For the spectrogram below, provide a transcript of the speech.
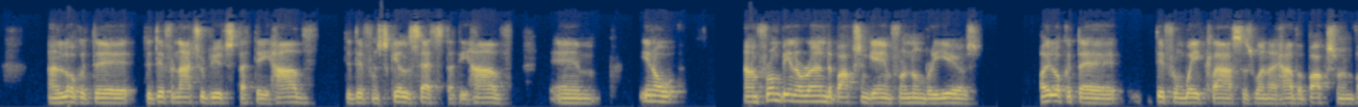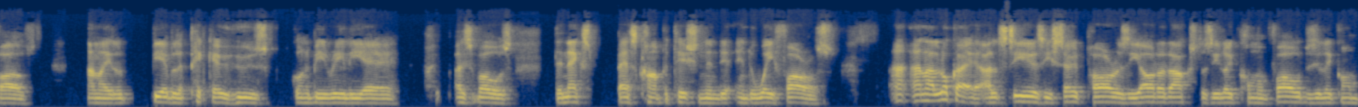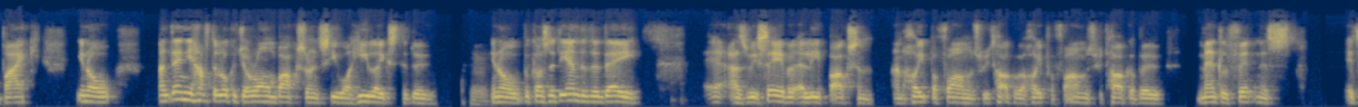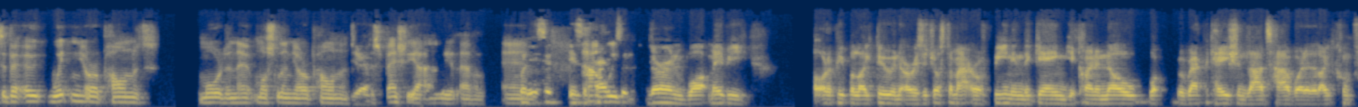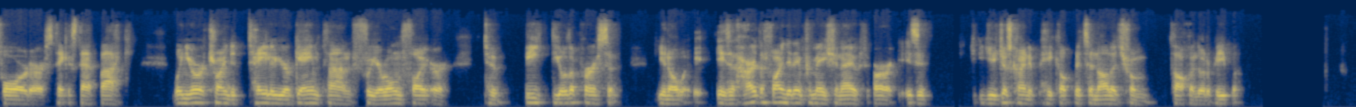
and look at the the different attributes that they have, the different skill sets that they have? Um, you know, and from being around the boxing game for a number of years, I look at the different weight classes when I have a boxer involved, and I'll be able to pick out who's going to be really, uh, I suppose, the next best competition in the in the way for us. And, and I look at it, I'll see is he southpaw, is he orthodox, does he like coming forward, does he like coming back, you know. And then you have to look at your own boxer and see what he likes to do, mm. you know, because at the end of the day, eh, as we say about elite boxing and high performance, we talk about high performance, we talk about mental fitness, it's about outwitting your opponent more than outmuscling your opponent, yeah. especially at elite level. Um, but is it is it hard we, to learn what maybe other people like doing, or is it just a matter of being in the game? You kind of know what the reputation lads have, whether they like to come forward or take a step back. When you're trying to tailor your game plan for your own fighter to beat the other person, you know, is it hard to find that information out, or is it you just kind of pick up bits of knowledge from talking to other people?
